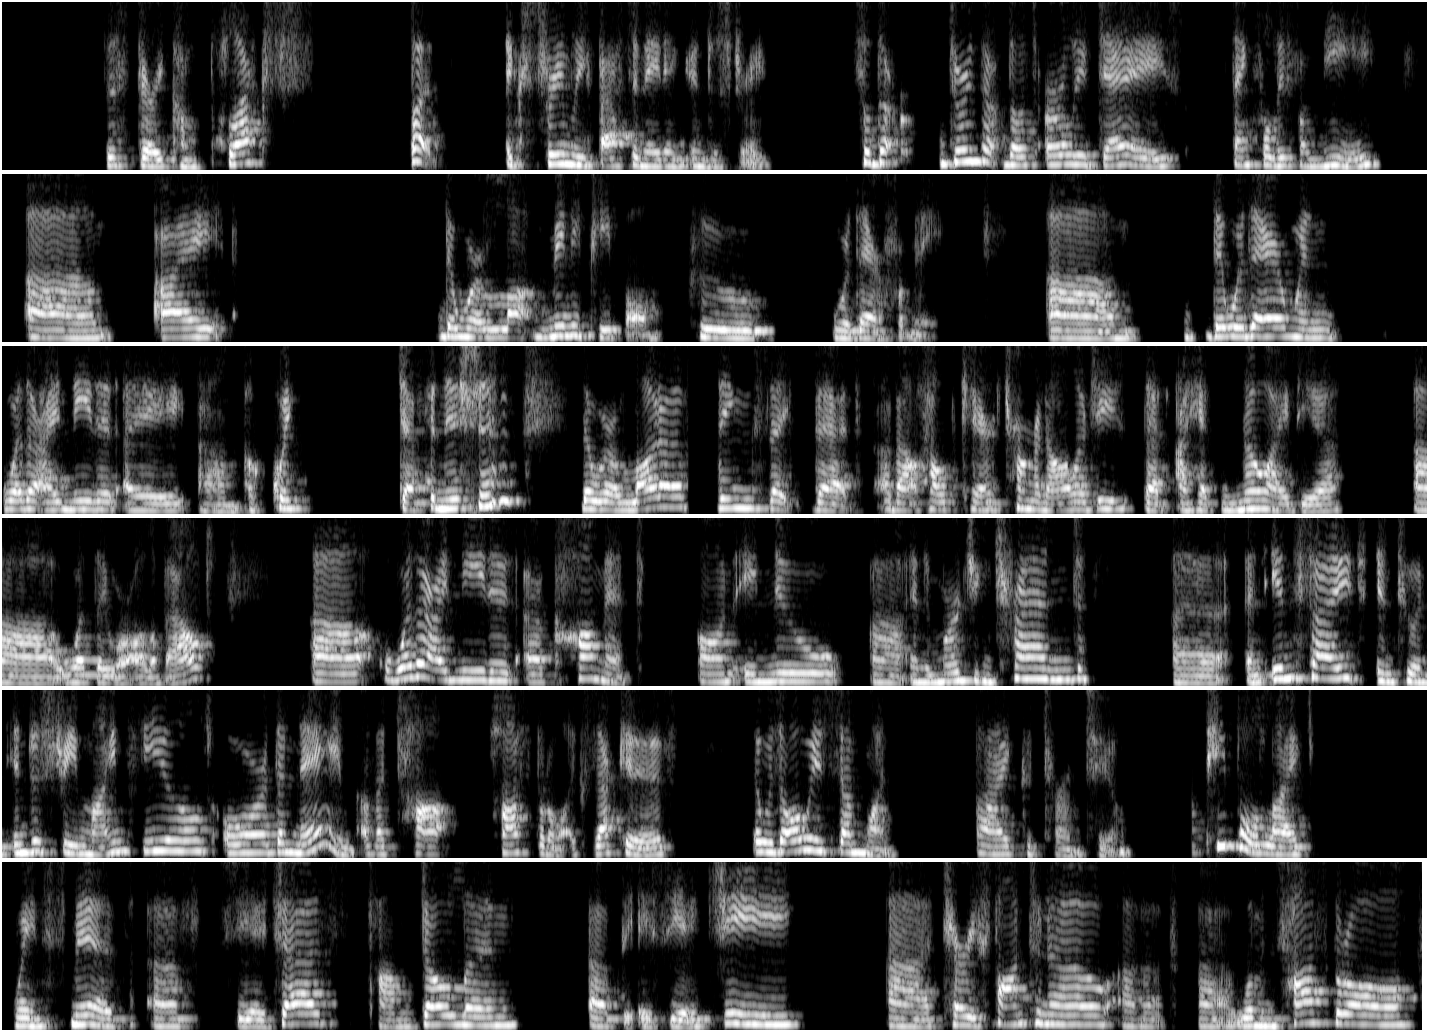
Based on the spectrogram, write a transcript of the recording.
this very complex but extremely fascinating industry. So the, during the, those early days, thankfully for me, um, I there were a lot many people who were there for me. Um, they were there when whether I needed a um, a quick definition. There were a lot of things that that about healthcare terminology that I had no idea uh, what they were all about. Uh, whether I needed a comment on a new uh, an emerging trend, uh, an insight into an industry minefield, or the name of a top hospital executive there was always someone I could turn to. People like Wayne Smith of CHS, Tom Dolan of the ACHE, uh, Teri Fontenot of uh, Women's Hospital,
